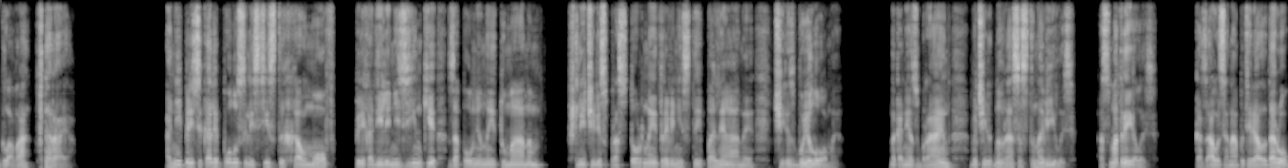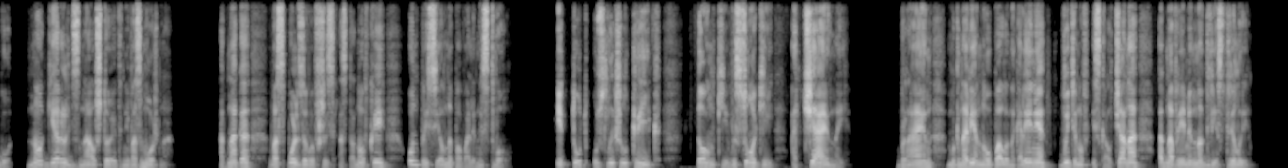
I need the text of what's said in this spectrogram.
Глава вторая. Они пересекали полосы лесистых холмов, переходили низинки, заполненные туманом, шли через просторные травянистые поляны, через буреломы. Наконец Брайан в очередной раз остановилась, осмотрелась. Казалось, она потеряла дорогу, но Геральт знал, что это невозможно. Однако, воспользовавшись остановкой, он присел на поваленный ствол. И тут услышал крик — тонкий, высокий, отчаянный. Брайан мгновенно упала на колени, вытянув из колчана одновременно две стрелы.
